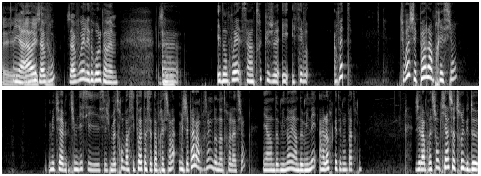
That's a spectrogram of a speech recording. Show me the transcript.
Et, ah ouais, bien. j'avoue. J'avoue, elle est drôle quand même. Euh, et donc, ouais, c'est un truc que je. Et, et c'est. En fait, tu vois, j'ai pas l'impression. Mais tu, tu me dis si, si je me trompe, si toi t'as cette impression-là. Mais j'ai pas l'impression que dans notre relation, il y a un dominant et un dominé alors que t'es mon patron. J'ai l'impression qu'il y a ce truc de.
